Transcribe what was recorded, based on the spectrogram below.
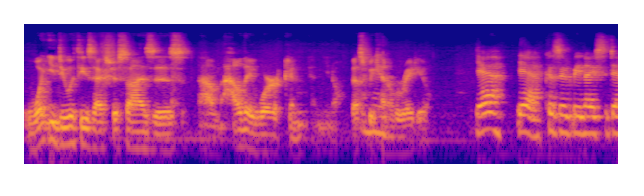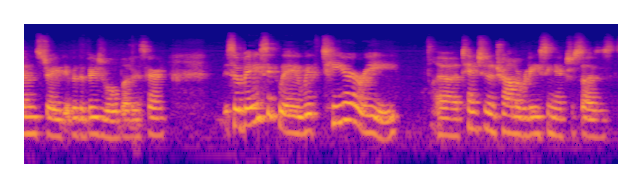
what you do with these exercises um, how they work and, and you know best we can over radio Yeah, yeah, because it would be nice to demonstrate it with a visual, but it's hard. So basically, with TRE, uh, tension and trauma releasing exercises,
